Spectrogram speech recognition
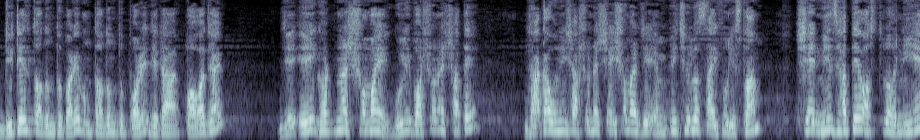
ডিটেল তদন্ত করে এবং তদন্ত পরে যেটা পাওয়া যায় যে এই ঘটনার সময়ে গুলি বর্ষণের সাথে ঢাকা উনিশ আসনের সেই সময় যে এমপি ছিল সাইফুল ইসলাম, সে নিজ হাতে অস্ত্র নিয়ে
